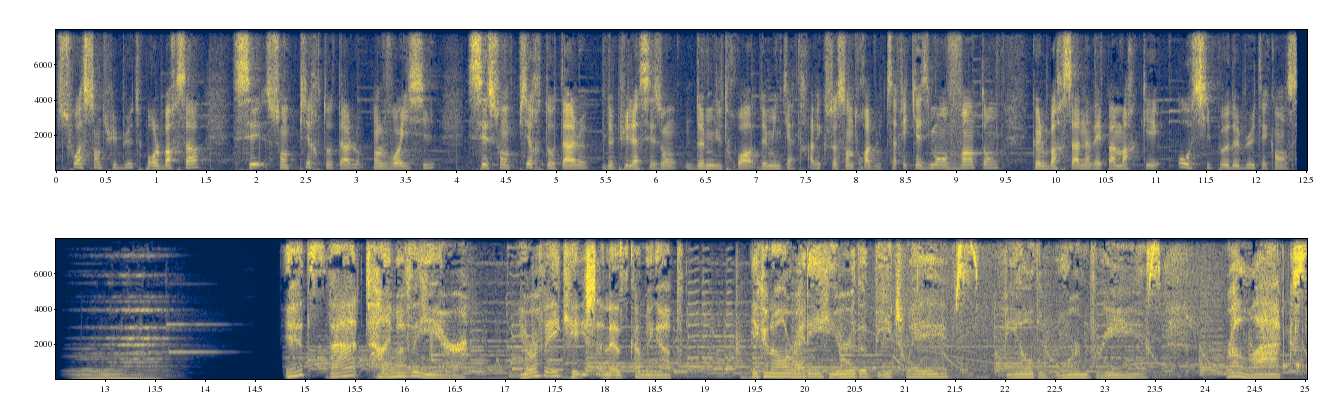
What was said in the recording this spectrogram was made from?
68 buts pour le Barça, c'est son pire total, on le voit ici, c'est son pire total depuis la saison 2003-2004, avec 63 buts. Ça fait quasiment 20 ans que le Barça n'avait pas marqué aussi peu de buts et quand It's that time of the year. Your vacation is coming up. You can already hear the beach waves, feel the warm breeze, relax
